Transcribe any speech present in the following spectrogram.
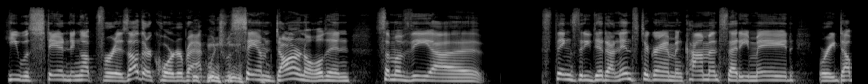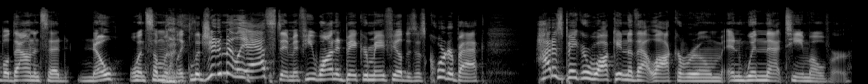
he was standing up for his other quarterback which was sam darnold. And some of the uh, things that he did on instagram and comments that he made where he doubled down and said no when someone like legitimately asked him if he wanted baker mayfield as his quarterback how does baker walk into that locker room and win that team over?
